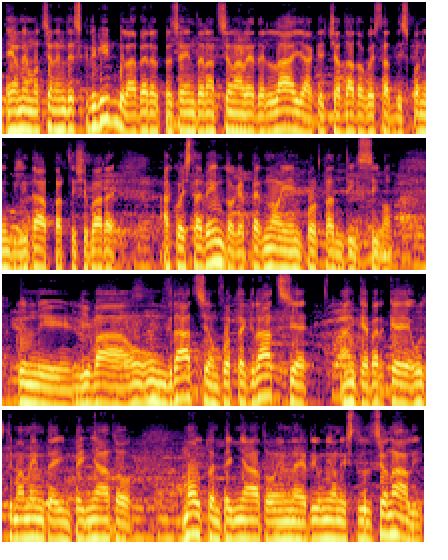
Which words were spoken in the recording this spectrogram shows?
È un'emozione indescrivibile avere il Presidente nazionale dell'AIA che ci ha dato questa disponibilità a partecipare a questo evento che per noi è importantissimo. Quindi gli va un grazie, un forte grazie anche perché ultimamente è impegnato, molto impegnato in riunioni istituzionali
